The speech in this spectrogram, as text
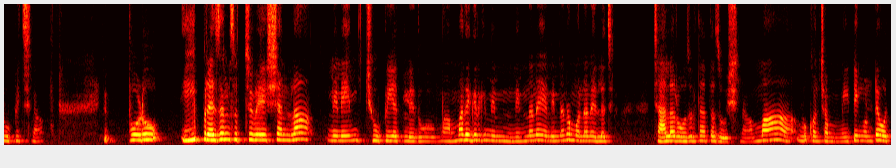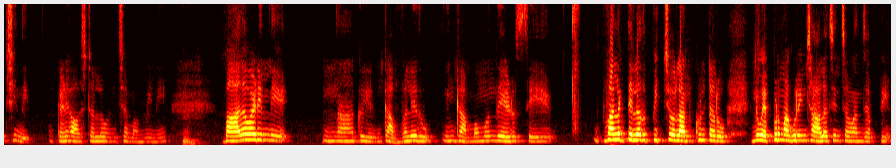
చూపించిన. ఇప్పుడు ఈ ప్రజెంట్ సిచ్యువేషన్లో నేనేం చూపించట్లేదు మా అమ్మ దగ్గరికి నిన్న నిన్ననే నిన్ననే మొన్ననే వెళ్ళొచ్చిన. చాలా రోజుల తర్వాత చూసిన. అమ్మ కొంచెం మీటింగ్ ఉంటే వచ్చింది. ఇక్కడే హాస్టల్లో ఉంచా మమ్మీని. ఉమ్. బాధపడింది. నాకు ఇంకా అవ్వలేదు. ఇంకా అమ్మ ముందు ఏడుస్తే వాళ్ళకి తెలియదు పిచ్చోళ్ళు అనుకుంటారు. నువ్వు ఎప్పుడు మా గురించి ఆలోచించవని చెప్పి.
